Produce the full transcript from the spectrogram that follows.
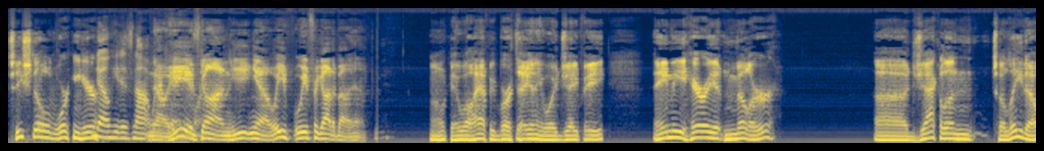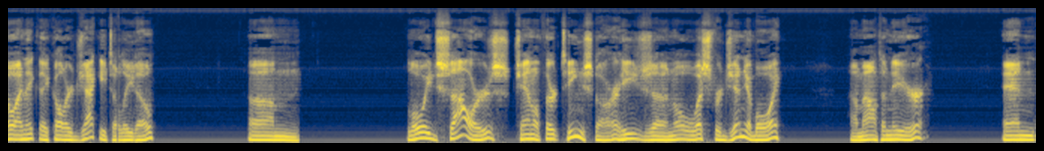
Is he still working here? No, he does not. No, work he is gone. He, you know, we we forgot about him. Okay, well, happy birthday anyway, JP. Amy Harriet Miller, uh, Jacqueline Toledo, I think they call her Jackie Toledo. Um, Lloyd Sowers, Channel 13 star, he's an old West Virginia boy, a mountaineer. And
